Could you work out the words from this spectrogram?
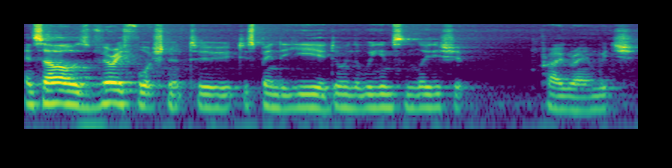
And so I was very fortunate to, to spend a year doing the Williamson Leadership Program, which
